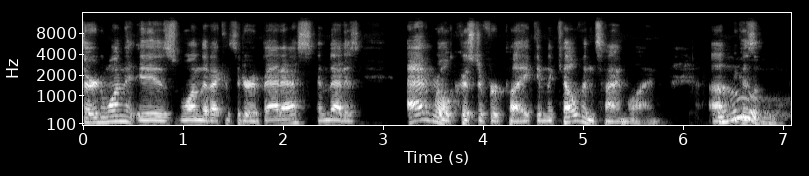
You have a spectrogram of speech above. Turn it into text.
third one is one that I consider a badass, and that is Admiral Christopher Pike in the Kelvin timeline. Um, because Oh.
